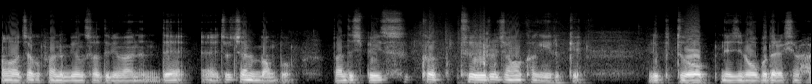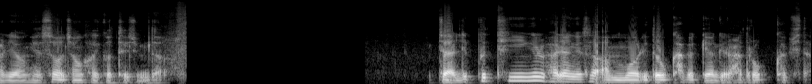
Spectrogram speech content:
어, 작업하는 명사들이 많은데 에, 좋지 않은 방법. 반드시 베이스 커트를 정확하게 이렇게 리프트 업 내지는 오버 다렉션을 활용해서 정확하게 커트해줍니다. 자, 리프팅을 활용해서 앞머리도 가볍게 연결하도록 합시다.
